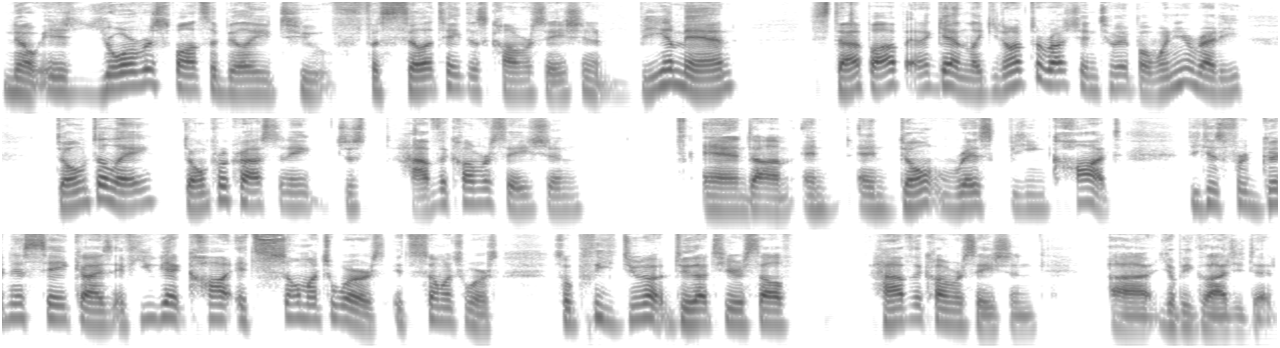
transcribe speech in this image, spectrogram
No, it is your responsibility to facilitate this conversation. Be a man, step up. And again, like you don't have to rush into it, but when you're ready, don't delay, don't procrastinate, just have the conversation and um and and don't risk being caught because for goodness sake guys if you get caught it's so much worse it's so much worse so please do not do that to yourself have the conversation. Uh, you'll be glad you did.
